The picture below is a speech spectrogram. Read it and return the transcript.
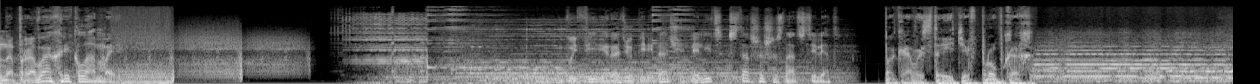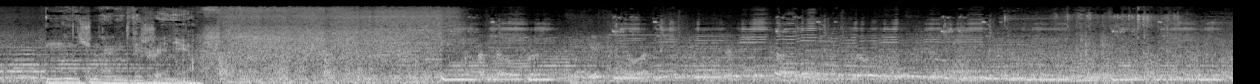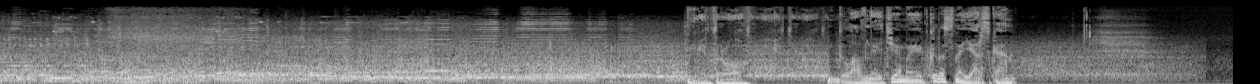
На правах рекламы. В эфире радиопередачи для лиц старше 16 лет. Пока вы стоите в пробках, мы начинаем движение. Метро. Темы Красноярска.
